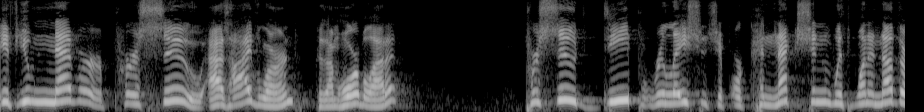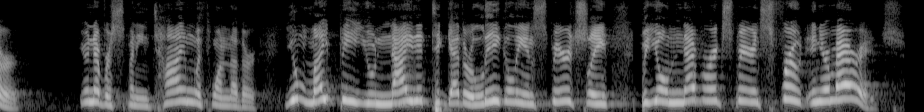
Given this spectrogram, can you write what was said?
if you never pursue, as I've learned, because I'm horrible at it, pursue deep relationship or connection with one another, you're never spending time with one another. You might be united together legally and spiritually, but you'll never experience fruit in your marriage.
